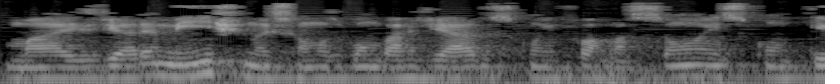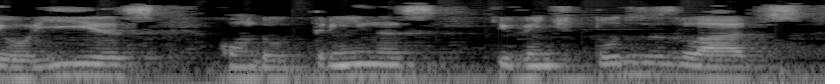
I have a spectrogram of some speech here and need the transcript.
mas diariamente nós somos bombardeados com informações, com teorias, com doutrinas que vêm de todos os lados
